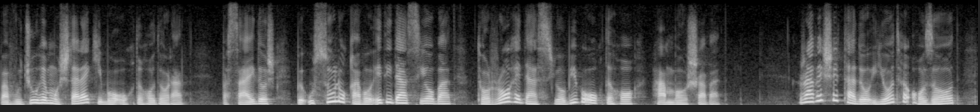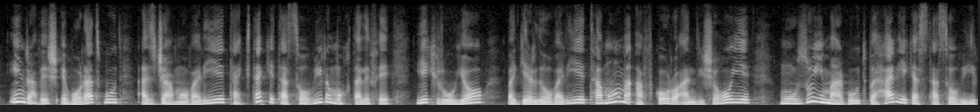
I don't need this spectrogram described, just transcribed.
و وجوه مشترکی با عقده ها دارند و سعی داشت به اصول و قواعدی دست یابد تا راه دستیابی به عقده ها هموار شود. روش تداعیات آزاد این روش عبارت بود از جمعآوری تک تک تصاویر مختلف یک رویا و گردآوری تمام افکار و اندیشه های موضوعی مربوط به هر یک از تصاویر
